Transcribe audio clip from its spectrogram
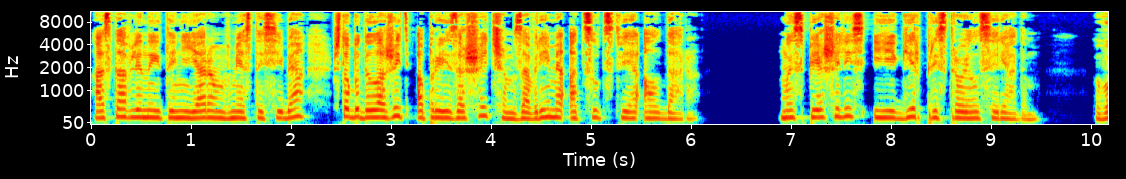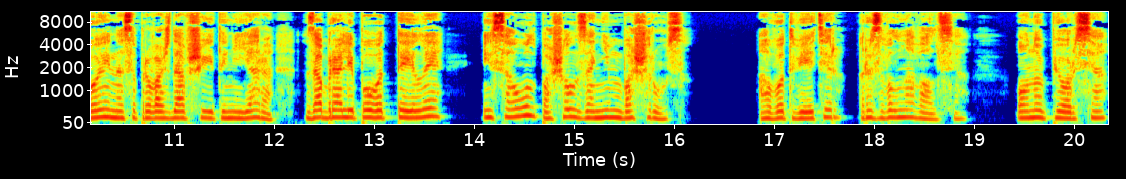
оставленный Таньяром вместо себя, чтобы доложить о произошедшем за время отсутствия Алдара. Мы спешились, и Егир пристроился рядом. Воины, сопровождавшие Таньяра, забрали повод Тейле, и Саул пошел за ним в Ашрус. А вот ветер разволновался. Он уперся,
